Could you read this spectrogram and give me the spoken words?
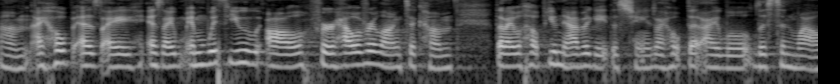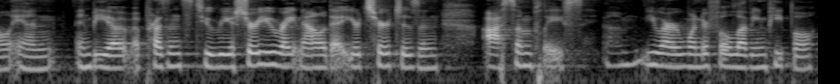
Um, I hope as I, as I am with you all for however long to come, that I will help you navigate this change. I hope that I will listen well and, and be a, a presence to reassure you right now that your church is an awesome place. Um, you are wonderful, loving people.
